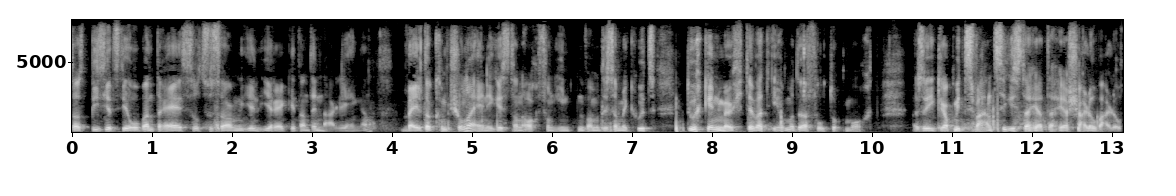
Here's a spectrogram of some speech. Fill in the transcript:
dass bis jetzt die oberen drei sozusagen ihr, ihre Ecke dann den Nagel hängen, weil da kommt schon noch einiges dann auch von hinten, wenn man das einmal kurz durchgehen möchte. Warte, ich habe mir da ein Foto gemacht. Also ich glaube mit 20 ist daher der Herr Schalowalow,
